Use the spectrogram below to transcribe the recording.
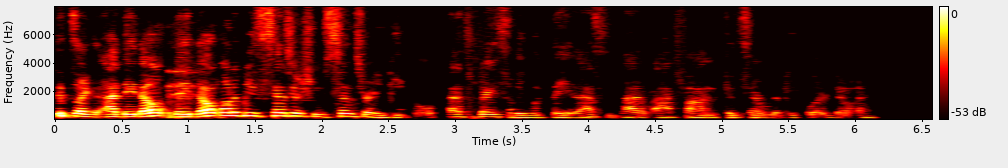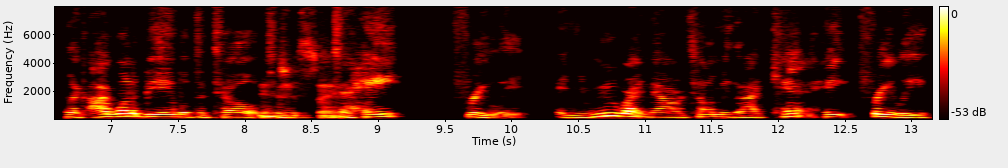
It's like I, they don't they don't want to be censored from censoring people. That's basically what they that's I, I find conservative people are doing. Like i want to be able to tell to, to hate freely and you right now are telling me that i can't hate freely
